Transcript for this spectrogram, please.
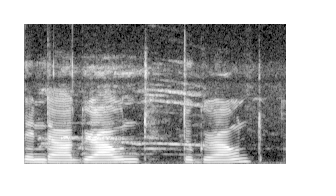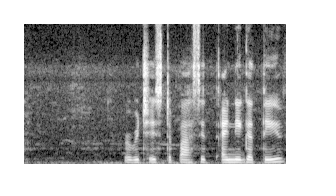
then the ground to ground which is the positive I negative.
